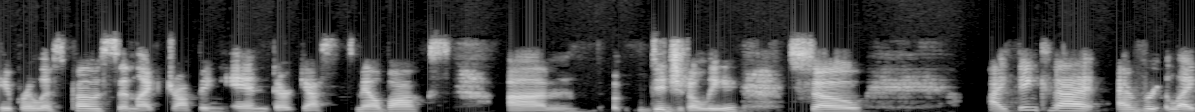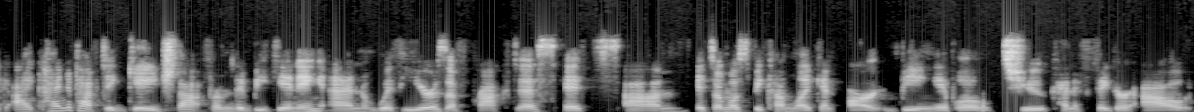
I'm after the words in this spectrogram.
paperless posts and like dropping in their guest's mailbox um, digitally. So, I think that every like I kind of have to gauge that from the beginning, and with years of practice, it's um, it's almost become like an art being able to kind of figure out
